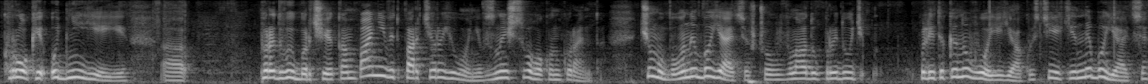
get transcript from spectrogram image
кроки однієї. Е, Передвиборчої кампанії від партії регіонів знищ свого конкурента. Чому? Бо вони бояться, що в владу прийдуть політики нової якості, які не бояться,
